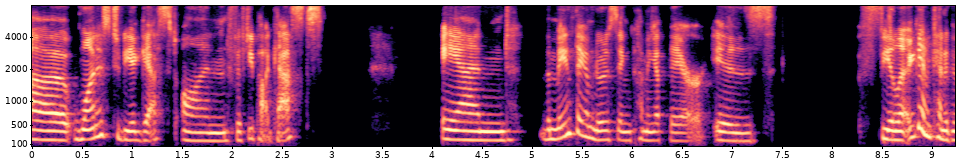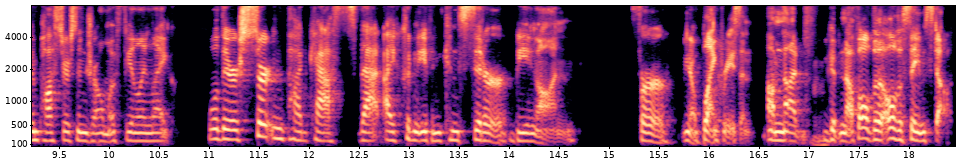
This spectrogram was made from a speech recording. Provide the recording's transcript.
Uh, one is to be a guest on 50 podcasts, and the main thing I'm noticing coming up there is feeling again kind of imposter syndrome of feeling like well there are certain podcasts that i couldn't even consider being on for you know blank reason. I'm not mm-hmm. good enough all the all the same stuff.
